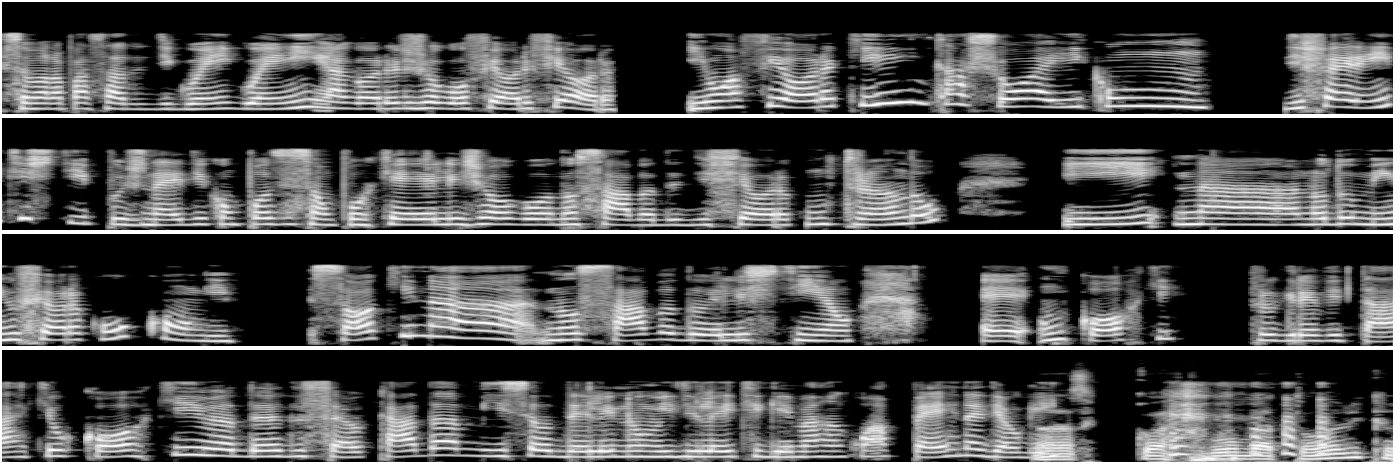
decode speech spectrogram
semana passada de Gwen e Gwen, agora ele jogou Fiora e Fiora. E uma Fiora que encaixou aí com diferentes tipos, né, de composição, porque ele jogou no sábado de Fiora com Trundle e na, no domingo Fiora com o Kong. Só que na, no sábado eles tinham é, um Cork pro Grevitar que o Cork, meu Deus do céu, cada míssil dele no mid late game arrancou uma perna de alguém. Nossa, Cork bomba atômica.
